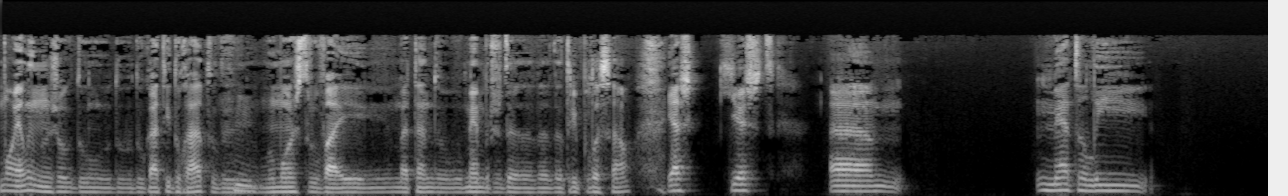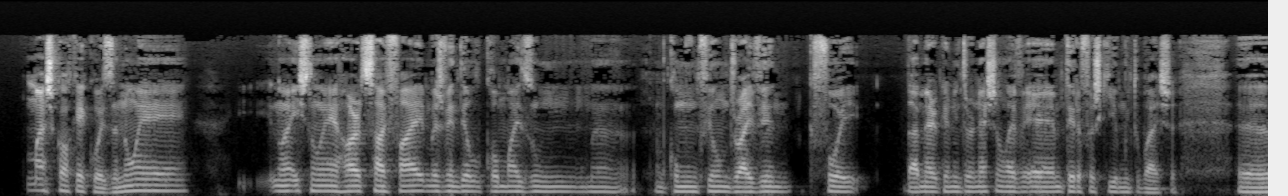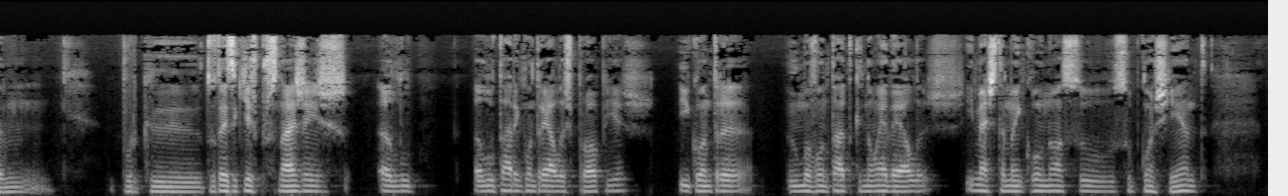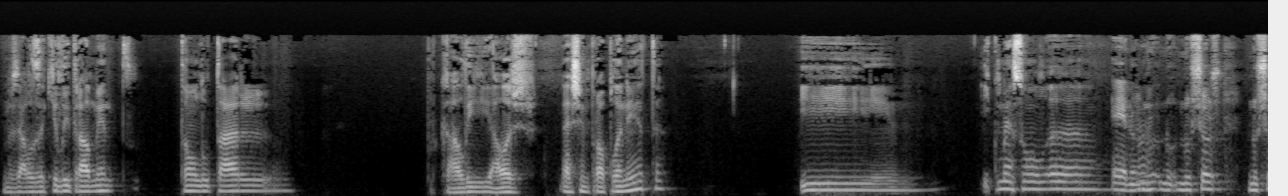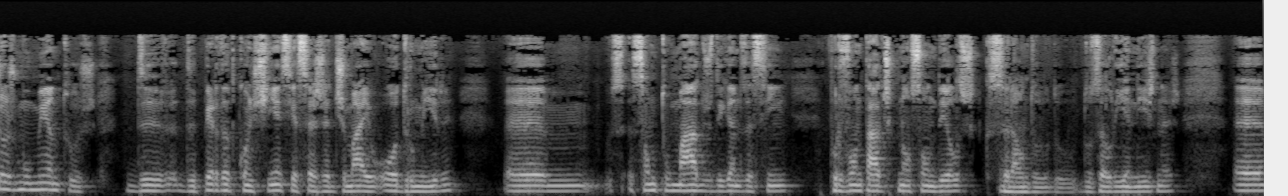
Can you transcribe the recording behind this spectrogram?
um Alien, um jogo do, do, do gato e do rato, de um monstro vai matando membros da, da, da tripulação. E acho que este um, mete ali mais qualquer coisa. Não é, não é, isto não é hard sci-fi, mas vendê-lo como mais um, uma, como um filme drive-in que foi da American International é, é meter a fasquia muito baixa. Um, porque tu tens aqui as personagens a, lu- a lutarem contra elas próprias e contra uma vontade que não é delas e mexe também com o nosso subconsciente. Mas elas aqui literalmente estão a lutar porque ali elas descem para o planeta e, e começam a... É, no- no- nos, seus, nos seus momentos de, de perda de consciência, seja desmaio ou dormir, s- são tomados, digamos assim, por vontades que não são deles, que serão do- do- dos alienígenas,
